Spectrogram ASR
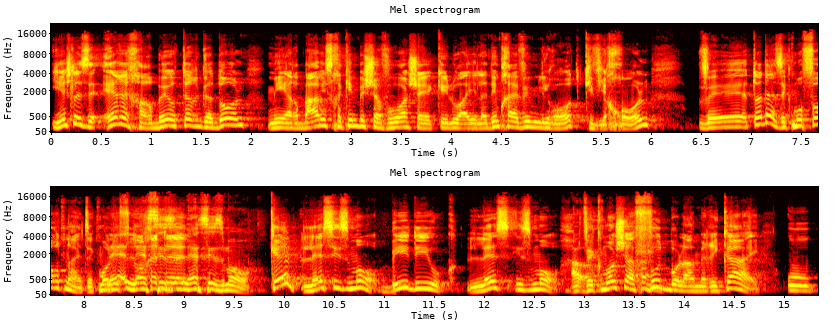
יש לזה ערך הרבה יותר גדול מארבעה משחקים בשבוע שכאילו הילדים חייבים לראות, כביכול, ואתה יודע, זה כמו פורטנייט, זה כמו לפתוח את... אה, less is more. כן, less is more, בדיוק, less is more, וכמו שהפוטבול האמריקאי הוא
